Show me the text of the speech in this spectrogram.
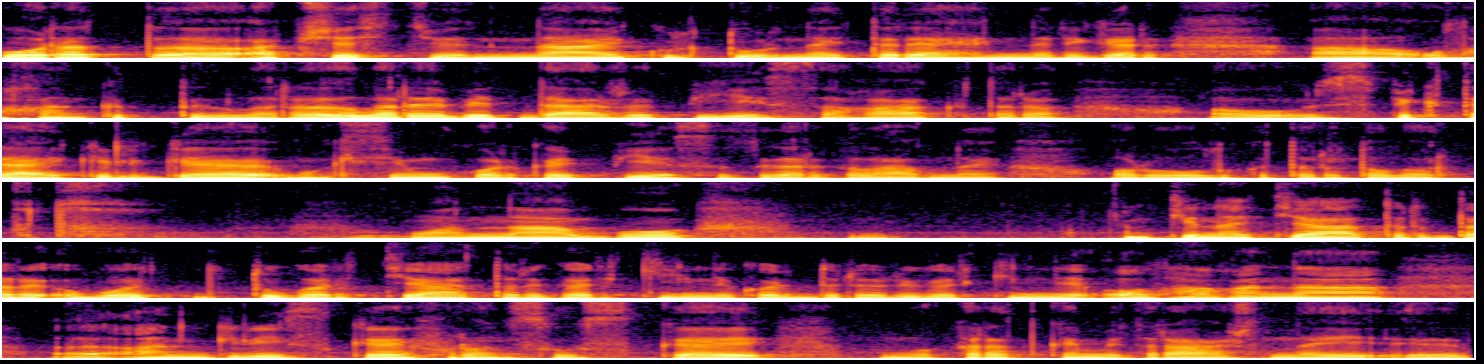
корат общественный, культурный тәрәһеннәргәр улахан кыттылары ылар бит, даже пьесага кытары спектакльге Максим Горький пьесасыгар главный роль толар бут. Онна бу кинотеатрдар бу тугар театргар кини көрдөрөрүгөр кини ол хагана английский французский м, короткометражный э,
